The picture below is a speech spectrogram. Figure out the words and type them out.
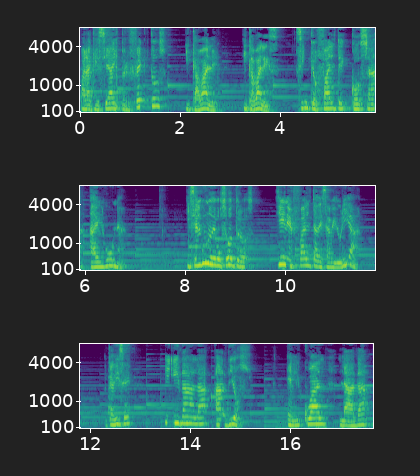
para que seáis perfectos y cabales, y cabales, sin que os falte cosa alguna. Y si alguno de vosotros tiene falta de sabiduría, acá dice, pídala a Dios, el cual la da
